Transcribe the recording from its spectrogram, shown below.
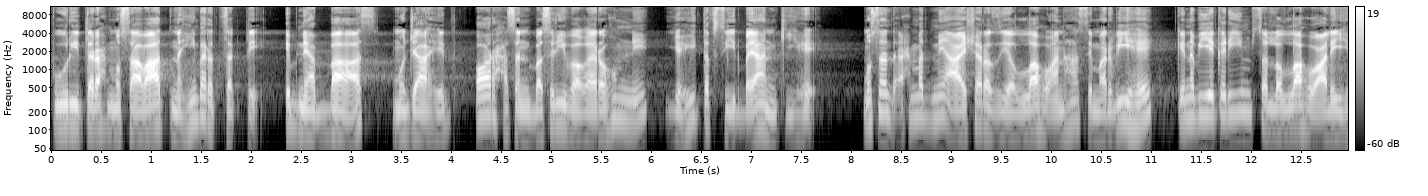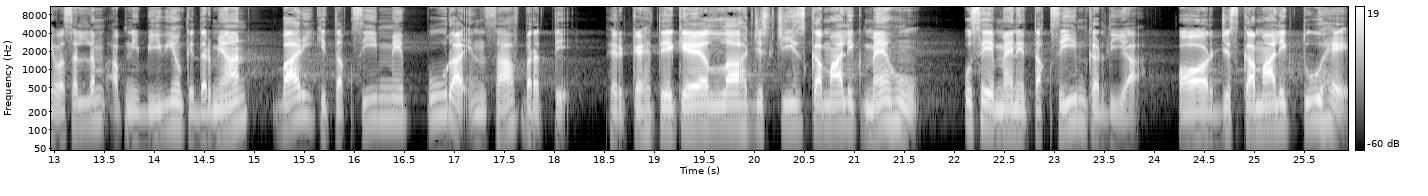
پوری طرح مساوات نہیں برت سکتے۔ ابن عباس، مجاہد اور حسن بصری وغیرہ نے یہی تفسیر بیان کی ہے۔ مسند احمد میں عائشہ رضی اللہ عنہ سے مروی ہے کہ نبی کریم صلی اللہ علیہ وسلم اپنی بیویوں کے درمیان باری کی تقسیم میں پورا انصاف برتتے۔ پھر کہتے کہ اے اللہ، جس چیز کا مالک میں ہوں، اسے میں نے تقسیم کر دیا، اور جس کا مالک تو ہے،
